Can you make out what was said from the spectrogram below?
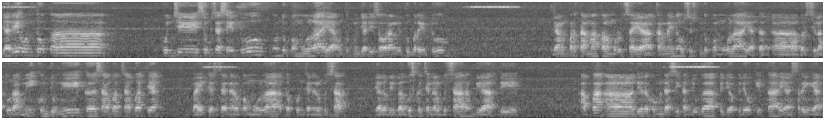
jadi untuk uh, kunci sukses itu untuk pemula ya untuk menjadi seorang youtuber itu yang pertama kalau menurut saya karena ini khusus untuk pemula ya uh, bersilaturahmi kunjungi ke sahabat-sahabat ya baik ke channel pemula ataupun channel besar. Ya lebih bagus ke channel besar biar di apa uh, direkomendasikan juga video-video kita ya sering ya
